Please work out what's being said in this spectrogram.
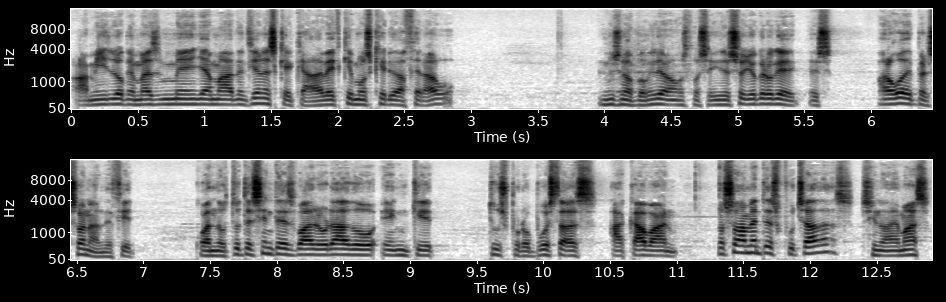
a mí lo que más me llama la atención es que cada vez que hemos querido hacer algo, comida, lo hemos conseguido. Eso yo creo que es algo de persona, es decir, cuando tú te sientes valorado en que tus propuestas acaban no solamente escuchadas, sino además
